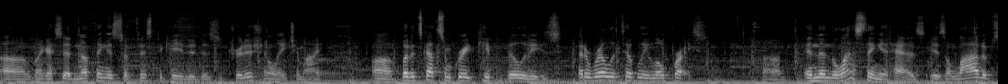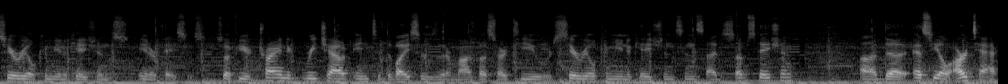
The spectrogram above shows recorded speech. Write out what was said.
Uh, like I said, nothing as sophisticated as a traditional HMI, uh, but it's got some great capabilities at a relatively low price. Um, and then the last thing it has is a lot of serial communications interfaces. So if you're trying to reach out into devices that are Modbus RTU or serial communications inside a substation, uh, the SEL RTAC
